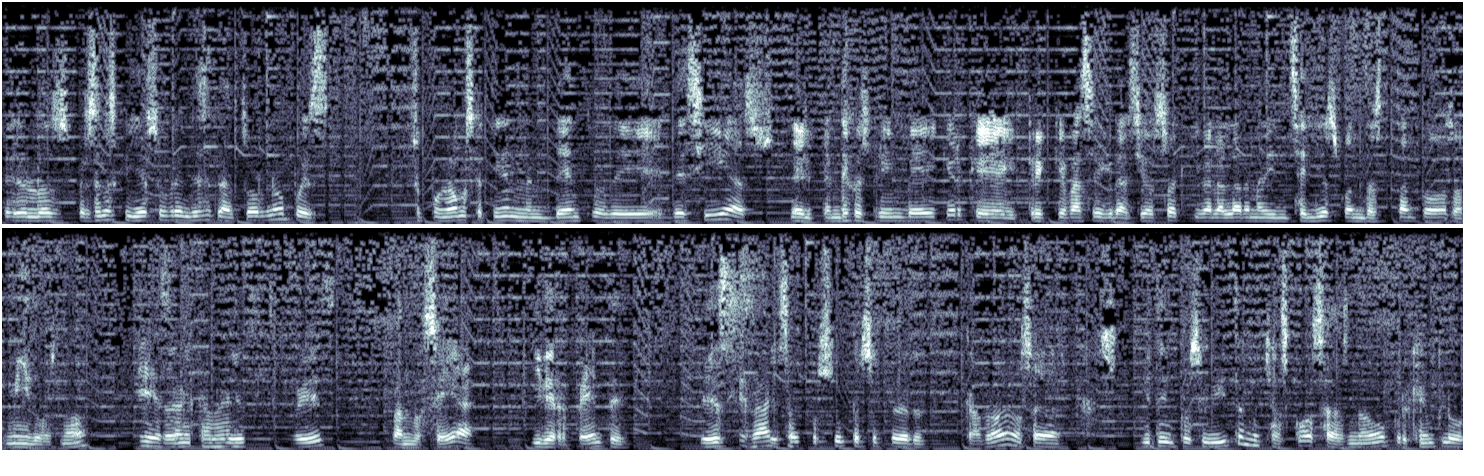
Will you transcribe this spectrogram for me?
Pero las personas que ya sufren de ese trastorno, pues supongamos que tienen dentro de, de sí el pendejo Spring Baker que cree que va a ser gracioso activar la alarma de incendios cuando están todos dormidos, ¿no? Sí, exactamente. Pues, cuando sea y de repente es, es algo súper, súper cabrón, o sea, y te imposibilita muchas cosas, ¿no? Por ejemplo,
